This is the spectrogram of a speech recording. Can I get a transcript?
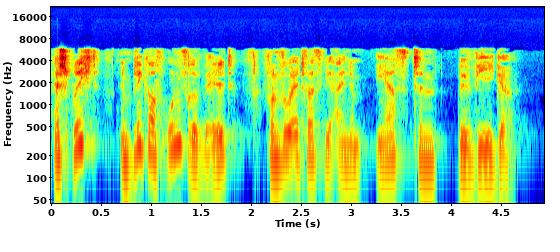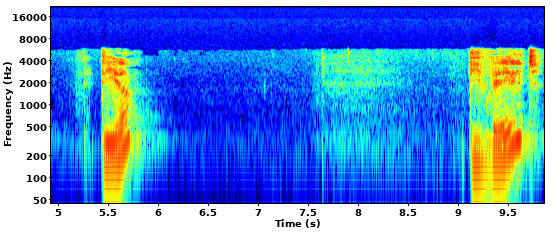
Er spricht im Blick auf unsere Welt von so etwas wie einem ersten Beweger, der die Welt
